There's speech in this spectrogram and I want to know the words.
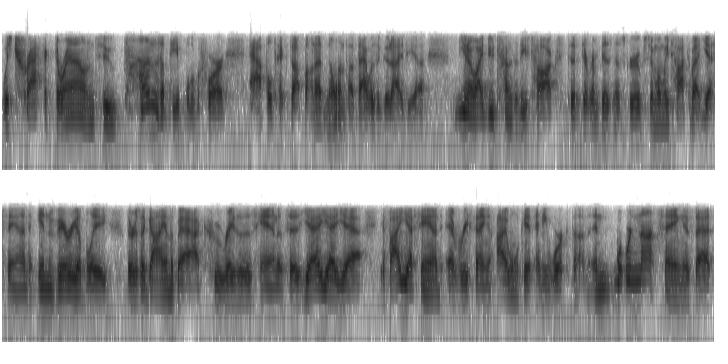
was trafficked around to tons of people before Apple picked up on it. No one thought that was a good idea. You know, I do tons of these talks to different business groups, and when we talk about yes and, invariably there's a guy in the back who raises his hand and says, yeah, yeah, yeah, if I yes and everything, I won't get any work done. And what we're not saying is that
